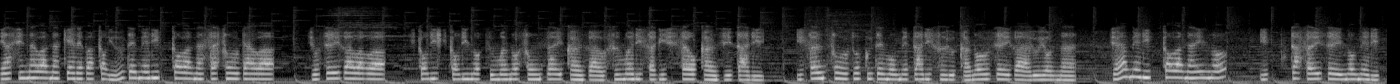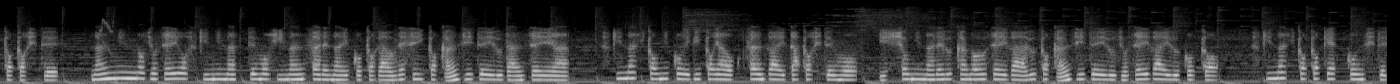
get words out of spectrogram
養わなければというデメリットはなさそうだわ。女性側は、一人一人の妻の存在感が薄まり寂しさを感じたり、遺産相続で揉めたりする可能性があるよな。じゃあメリットはないの？一夫多妻制のメリットとして、何人の女性を好きになっても非難されないことが嬉しいと感じている男性や、好きな人に恋人や奥さんがいたとしても、一緒になれる可能性があると感じている女性がいること。好きな人と結婚して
